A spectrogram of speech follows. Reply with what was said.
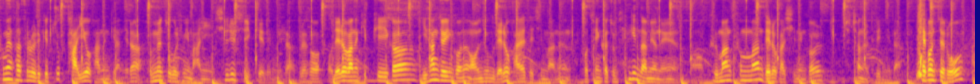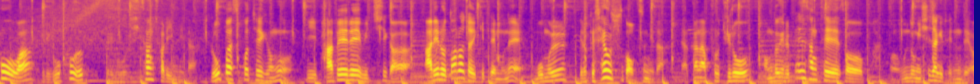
후면 사슬로 이렇게 쭉 다 이어가는 게 아니라 전면적으로 힘이 많이 실릴 수 있게 됩니다. 그래서 어, 내려가는 깊이가 이상적인 거는 어느 정도 내려가야 되지만은 버티니까 좀 생긴다면은 어, 그만큼만 내려가시는 걸 추천을 드립니다. 세 번째로 코어와 그리고 호흡 그리고 시선 처리입니다. 로우바 스쿼트의 경우 이 바벨의 위치가 아래로 떨어져 있기 때문에 몸을 이렇게 세울 수가 없습니다. 약간 앞으로 뒤로 엉덩이를 뺀 상태에서 어, 운동이 시작이 되는데요.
